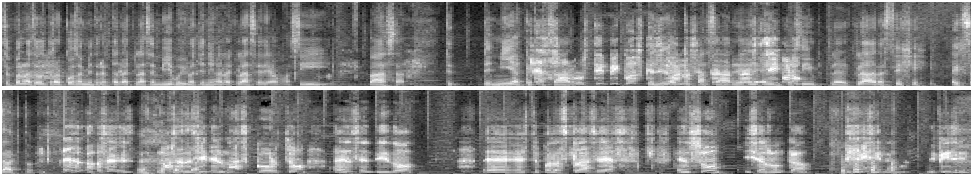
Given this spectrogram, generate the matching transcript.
se ponen a hacer otra cosa mientras está la clase en vivo y no tienen a la clase, digamos, así pasa. tenía que pasar. Esos son los típicos que tenía se van que a pasar, era, era imposible, claro, sí, exacto. o sea, vamos a decir, el más corto en sentido, eh, este, para las clases en Zoom y se ha roncado. Difícil, difícil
